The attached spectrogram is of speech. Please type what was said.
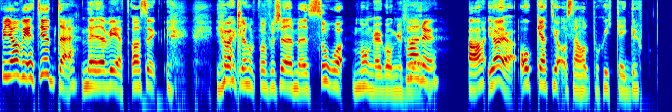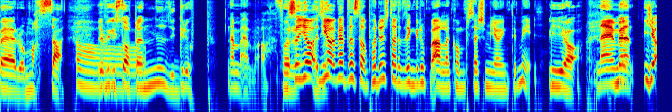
För jag vet ju inte. Nej jag vet. Alltså, jag har verkligen hållit på att försäga mig så många gånger till Har dig. du? Ja, ja, ja. och att jag så här, håller på att skicka i grupper och massa. Jag fick ju starta en ny grupp. Nej men vad. För- så jag, alltså- jag, vänta stopp, har du startat en grupp med alla kompisar som jag inte är med i? Ja. Nej men, Men, ja,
